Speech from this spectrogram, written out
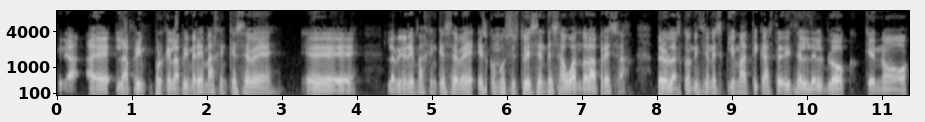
mira, eh, la porque la primera imagen que se ve, eh, la primera imagen que se ve es como si estuviesen desaguando la presa, pero las condiciones climáticas, te dice el del blog, que no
